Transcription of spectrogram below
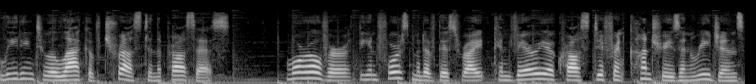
leading to a lack of trust in the process. Moreover, the enforcement of this right can vary across different countries and regions,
